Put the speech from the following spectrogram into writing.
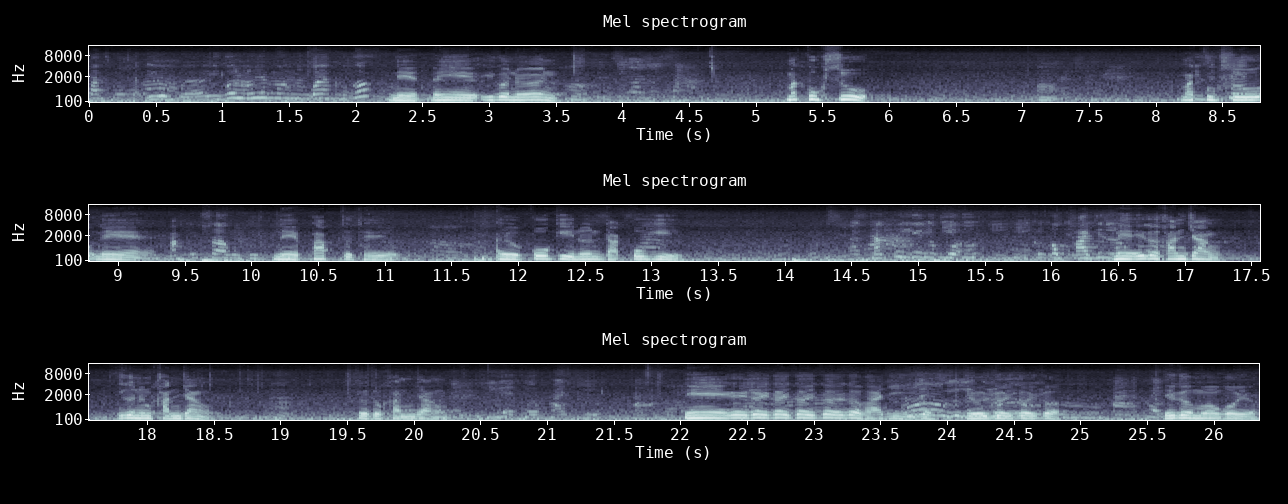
파스타 이거 뭐야? 이걸로 해 먹는 거야 그거? 네, 네 이거는 어. 막국수 어. 막국수 네, 막국수하고 그네 밥도 돼요 아유 고기는 닭고기 닭고기 넣고 그거 바질 네 넣고 이거 간장 이거는 간장 응. 이것도 간장. 네 이거 이거 이거 이거 이거 이거 바지 이거 이거 이거 이거 이거 นี่ก็มองกูอยู่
